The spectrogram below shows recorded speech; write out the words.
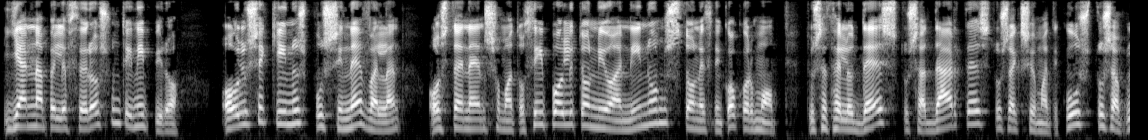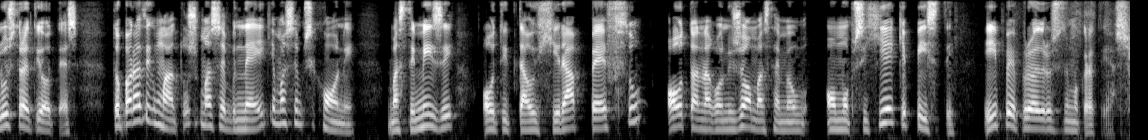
για να απελευθερώσουν την Ήπειρο. Όλους εκείνους που συνέβαλαν ώστε να ενσωματωθεί η πόλη των Ιωαννίνων στον εθνικό κορμό. Τους εθελοντές, τους αντάρτες, τους αξιωματικούς, τους απλούς στρατιώτες. Το παράδειγμά τους μας εμπνέει και μας εμψυχώνει. Μας θυμίζει ότι τα οχυρά πέφτουν όταν αγωνιζόμαστε με ομοψυχία και πίστη, είπε η πρόεδρος της Δημοκρατίας.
